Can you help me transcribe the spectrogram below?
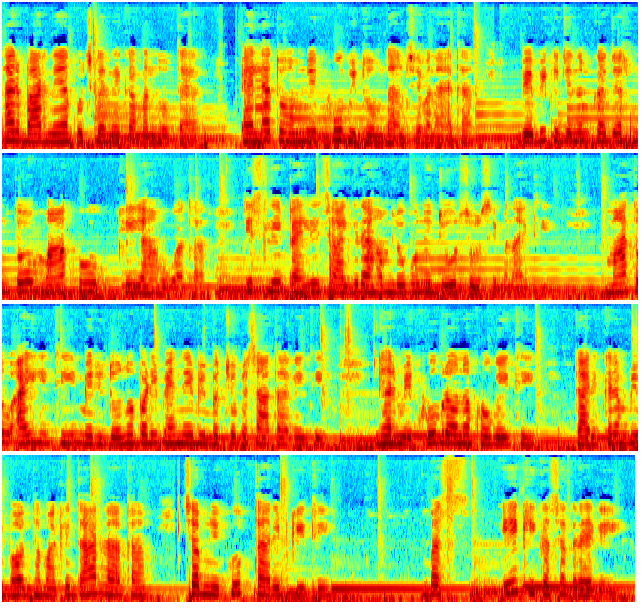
हर बार नया कुछ करने का मन होता है। पहला तो हमने खूब ही धूमधाम से मनाया था। बेबी के जन्म का जश्न तो माँ को के यहाँ हुआ था। इसलिए पहली सालगिरह हम लोगों ने ज़ोर शोर से मनाई थी। माँ तो आई ही थी, मेरी दोनों बड़ी बहनें भी बच्चों के साथ आ गई थी। घर में खूब रौनक हो गई थी। कार्यक्रम भी बहुत धमाकेदार रहा था। सबने खूब तारीफ़ की थी। बस एक ही कसक रह गई।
